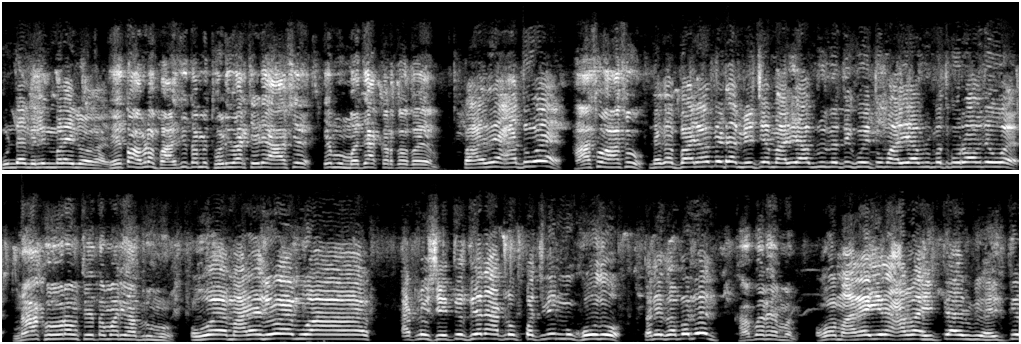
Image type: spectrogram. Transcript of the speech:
ગુંડા મેલીને મરાઈ લો એ તો હમણાં ભાજી તમે થોડી વાર ચડે આવશે એમ હું મજાક કરતો હતો એમ. પાડે હાથું હોય. હાસો ભારે હો બેટા નીચે મારી આબરૂ નથી કોઈ તું મારી આબરૂ મત ખોરાવ દે હોય. ના ખોરાવ છે તમારી આબરૂ હું. હોય મારે જો હોય હું આ આટલું સિત્તેર છે ને આટલું પચવીને હું ખો તને ખબર છે ને? ખબર હે મન. હવે મારે અહીંયા આવા સિત્તેર રૂપિયા સિત્તેર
